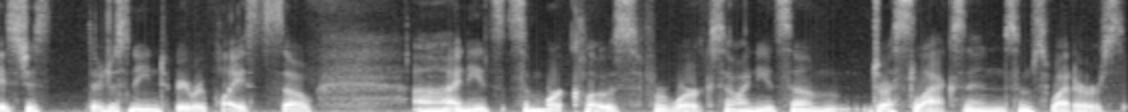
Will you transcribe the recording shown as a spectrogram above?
it's just, they're just needing to be replaced. So uh, I need some work clothes for work. So I need some dress slacks and some sweaters,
